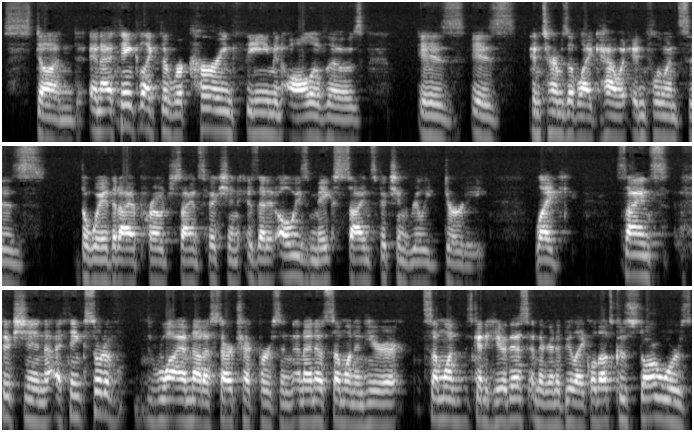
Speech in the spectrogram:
stunned. And I think like the recurring theme in all of those is is in terms of like how it influences the way that I approach science fiction is that it always makes science fiction really dirty. Like science fiction, I think sort of why I'm not a Star Trek person, and I know someone in here, someone's going to hear this and they're going to be like, well, that's because Star Wars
